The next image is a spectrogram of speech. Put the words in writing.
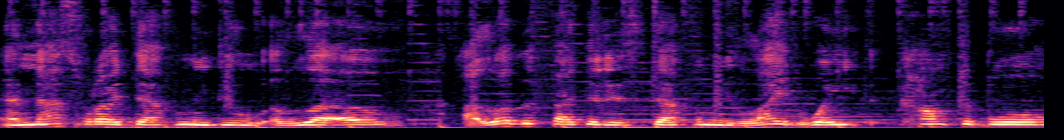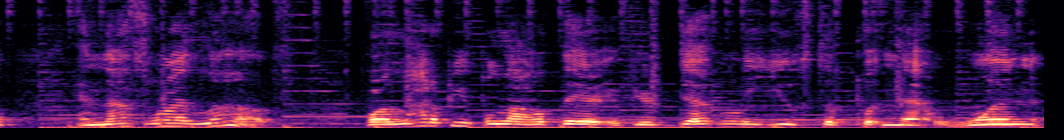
and that's what I definitely do love. I love the fact that it's definitely lightweight, comfortable, and that's what I love for a lot of people out there, if you're definitely used to putting that one,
